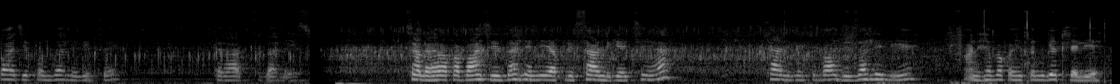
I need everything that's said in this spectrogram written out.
भाजी पण झालेलीच आहे. तर आज झाले चला हे बघा भाजी झालेली आहे आपली सांडग्याची हा. सांडग्याची भाजी झालेली आहे. आणि हे बघा इथं मी घेतलेली आहे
